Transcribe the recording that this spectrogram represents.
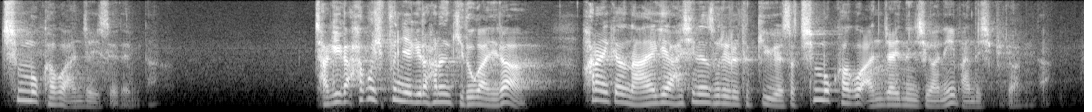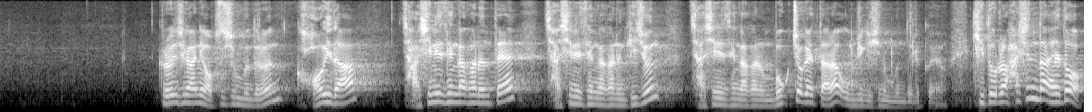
침묵하고 앉아 있어야 됩니다. 자기가 하고 싶은 얘기를 하는 기도가 아니라 하나님께서 나에게 하시는 소리를 듣기 위해서 침묵하고 앉아 있는 시간이 반드시 필요합니다. 그런 시간이 없으신 분들은 거의 다 자신이 생각하는 때, 자신이 생각하는 기준, 자신이 생각하는 목적에 따라 움직이시는 분들일 거예요. 기도를 하신다 해도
